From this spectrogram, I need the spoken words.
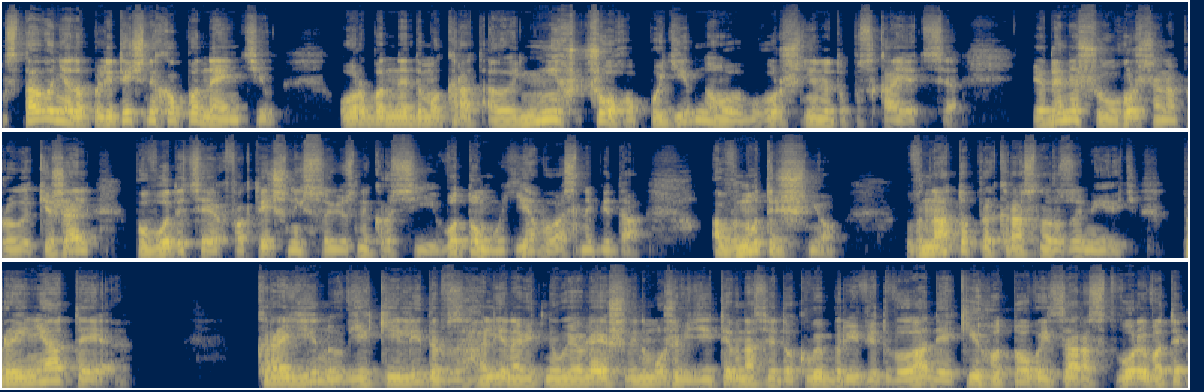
ставлення до політичних опонентів. Орбан не демократ, але нічого подібного в Угорщині не допускається. Єдине, що Угорщина, на превеликий жаль, поводиться як фактичний союзник Росії. В тому є власне біда. А внутрішньо в НАТО прекрасно розуміють прийняти країну, в якій лідер взагалі навіть не уявляє, що він може відійти внаслідок виборів від влади, який готовий зараз створювати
